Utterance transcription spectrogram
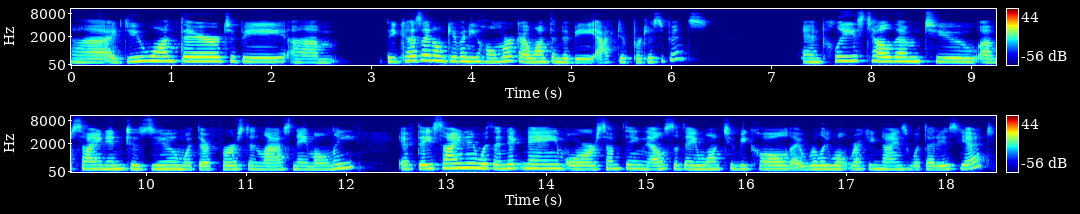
Uh, I do want there to be um, because I don't give any homework, I want them to be active participants. And please tell them to um, sign in to Zoom with their first and last name only. If they sign in with a nickname or something else that they want to be called, I really won't recognize what that is yet.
